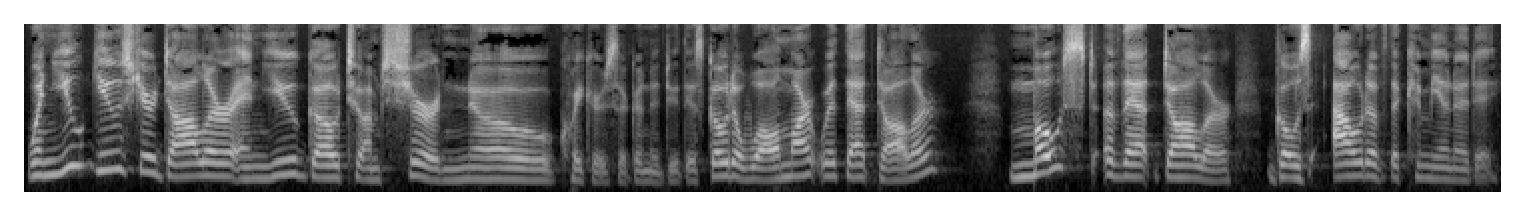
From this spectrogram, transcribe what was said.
When you use your dollar and you go to, I'm sure no Quakers are going to do this, go to Walmart with that dollar, most of that dollar goes out of the community.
